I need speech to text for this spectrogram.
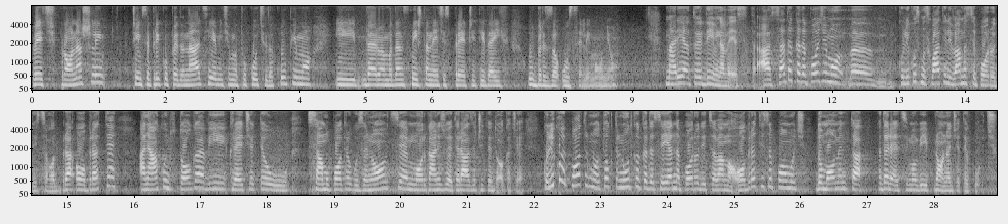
već pronašli. Čim se prikupe donacije, mi ćemo tu kuću da kupimo i verujemo da nas ništa neće sprečiti da ih ubrzo uselimo u nju. Marija, to je divna vest. A sada kada pođemo, e, koliko smo shvatili, vama se porodice obrate, a nakon toga vi krećete u samu potragu za novce, organizujete različite događaje. Koliko je potrebno od tog trenutka kada se jedna porodica vama obrati za pomoć do momenta kada, recimo, vi pronađete kuću?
